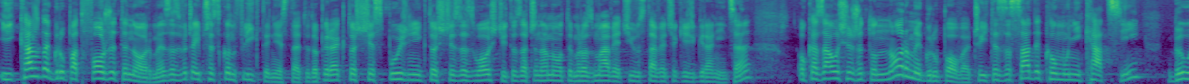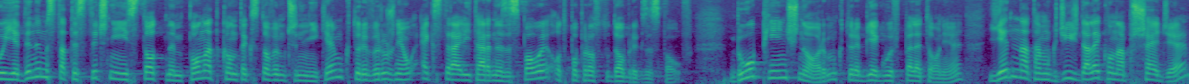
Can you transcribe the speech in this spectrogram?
I każda grupa tworzy te normy, zazwyczaj przez konflikty niestety. Dopiero jak ktoś się spóźni, ktoś się ze złości, to zaczynamy o tym rozmawiać i ustawiać jakieś granice. Okazało się, że to normy grupowe, czyli te zasady komunikacji, były jedynym statystycznie istotnym, ponadkontekstowym czynnikiem, który wyróżniał ekstraelitarne zespoły od po prostu dobrych zespołów. Było pięć norm, które biegły w peletonie, jedna tam gdzieś daleko na przedzie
